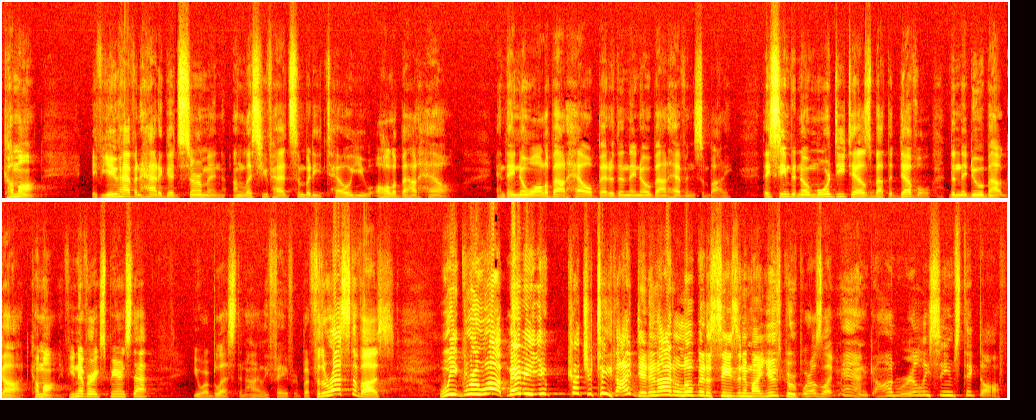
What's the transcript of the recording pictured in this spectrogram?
Come on. If you haven't had a good sermon, unless you've had somebody tell you all about hell, and they know all about hell better than they know about heaven, somebody. They seem to know more details about the devil than they do about God. Come on. If you never experienced that, you are blessed and highly favored. But for the rest of us, we grew up. Maybe you cut your teeth. I didn't. I had a little bit of season in my youth group where I was like, man, God really seems ticked off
